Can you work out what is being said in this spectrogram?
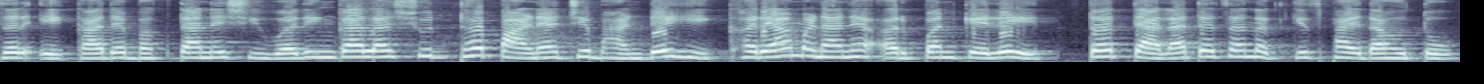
जर एखाद्या भक्ताने शिवलिंगाला शुद्ध पाण्याचे भांडेही खऱ्या मनाने अर्पण केले तर त्याला त्याचा नक्कीच फायदा होतो.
